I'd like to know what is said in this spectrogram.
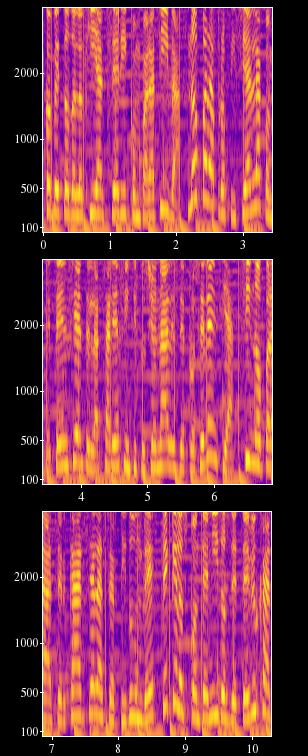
con metodología seria y comparativa, no para propiciar la competencia entre las áreas institucionales de procedencia, sino para acercarse a la certidumbre de que los contenidos de TVUHAT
